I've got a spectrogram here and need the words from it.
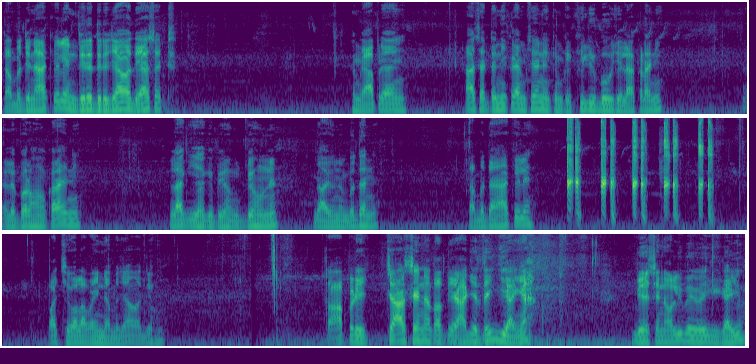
તો આ બધી નાખી લઈને ધીરે ધીરે જવા દે આ સાઈડ કેમ કે આપણે અહીં આ સાઈડ તો નીકળ્યા એમ છે નહીં, કેમ કે ખીલ્યું બહુ છે લાકડાની. એટલે ભરહો કરાય નહીં. લાગી બેહું બેહુંને ગાયોને બધાને. તો આ બધા હાંકી લે. પાછી ઓલા વાંડામાં જવા દે હું. તો આપણી ચાર સેના તો અત્યારે હાજર થઈ ગયા અહીંયા. બે સેના ઓલી બે વહી ગઈ ગાયો.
